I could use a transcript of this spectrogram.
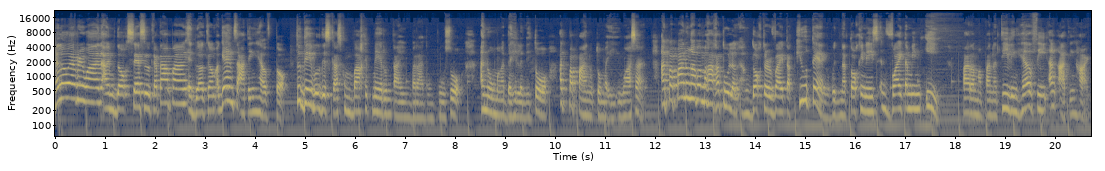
Hello everyone! I'm Doc Cecil Katapang and welcome again sa ating Health Talk. Today we'll discuss kung bakit meron tayong baradong puso, anong mga dahilan nito at paano ito maiiwasan. At paano nga ba makakatulong ang Dr. Vita Q10 with natokinase and vitamin E para mapanatiling healthy ang ating heart.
